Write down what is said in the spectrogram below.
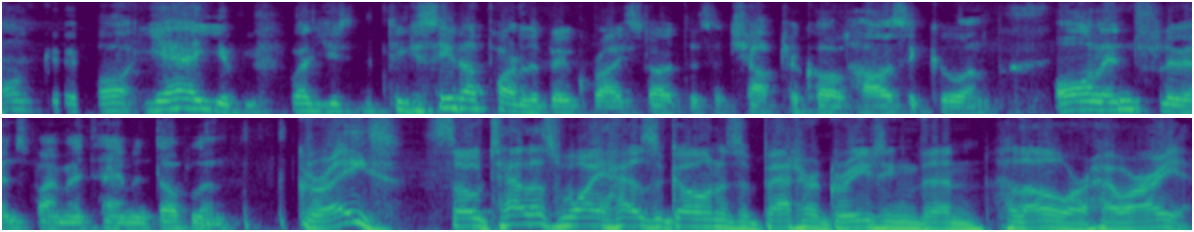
All good. Oh, yeah, you, well, you, do you see that part of the book where I start? There's a chapter called How's It Going? All influenced by my time in Dublin. Great. So tell us why how's it going is a better greeting than hello or how are you?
